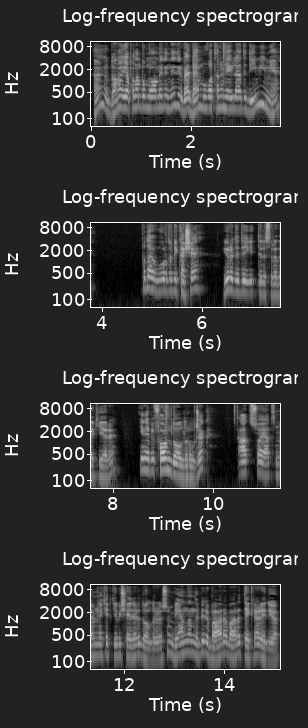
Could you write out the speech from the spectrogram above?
Ha, bana yapılan bu muamele nedir? Ben, ben bu vatanın evladı değil miyim ya? Bu da vurdu bir kaşe. Yürü dedi gitti sıradaki yere. Yine bir form doldurulacak. Ad, soyad, memleket gibi şeyleri dolduruyorsun. Bir yandan da biri bağıra bağıra tekrar ediyor.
